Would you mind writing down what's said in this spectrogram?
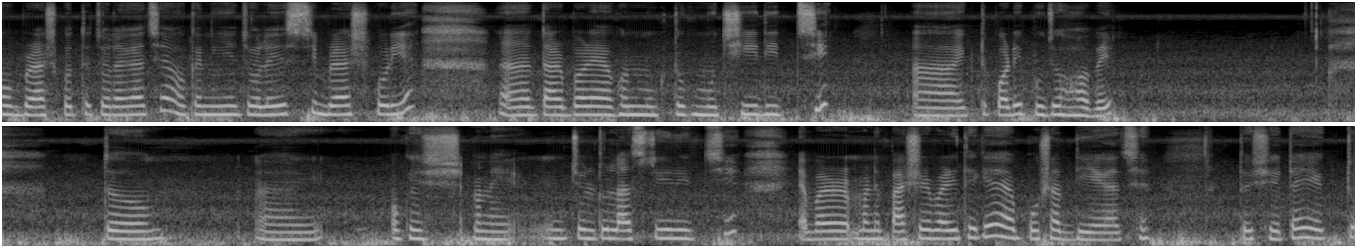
ও ব্রাশ করতে চলে গেছে, ওকে নিয়ে চলে এসেছি ব্রাশ করিয়ে। তারপরে এখন মুখ টুক মুছিয়ে দিচ্ছি। একটু পরেই পুজো হবে। তো ওকে মানে চুল টুল আশ্রিয়ে দিচ্ছি। এবার মানে পাশের বাড়ি থেকে প্রসাদ দিয়ে গেছে। তো সেটাই একটু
